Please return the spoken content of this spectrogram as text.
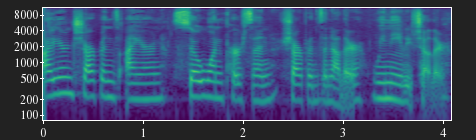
iron sharpens iron, so one person sharpens another. We need each other.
